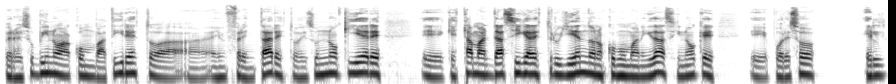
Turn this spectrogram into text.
pero Jesús vino a combatir esto, a, enfrentar esto. Jesús no quiere que esta maldad siga destruyéndonos como humanidad, sino que por eso Él,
